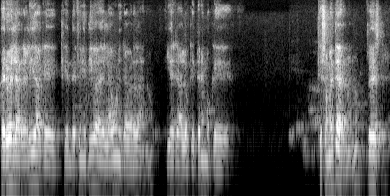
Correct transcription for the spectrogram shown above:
pero es la realidad que, en definitiva es la única verdad, ¿no? Y es a lo que tenemos que, que someternos, ¿no? Entonces,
